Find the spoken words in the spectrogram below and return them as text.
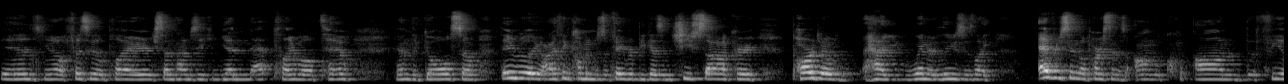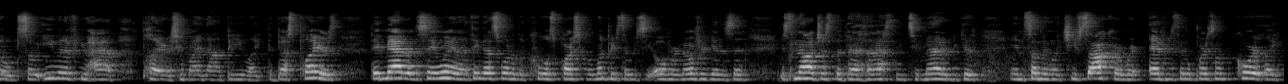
is you know a physical player. Sometimes he can get in net play well too, and the goal. So they really I think come in as a favorite because in Chief soccer, part of how you win or lose is like every single person is on the on the field. So even if you have players who might not be like the best players, they matter the same way. And I think that's one of the coolest parts of Olympics that we see over and over again is that it's not just the best athletes who matter because in something like Chief Soccer where every single person on the court like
